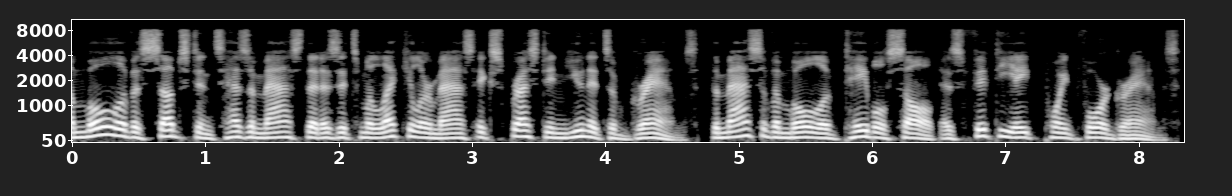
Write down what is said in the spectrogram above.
A mole of a substance has a mass that is its molecular mass expressed in units of grams. The mass of a mole of table salt is 58.4 grams.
